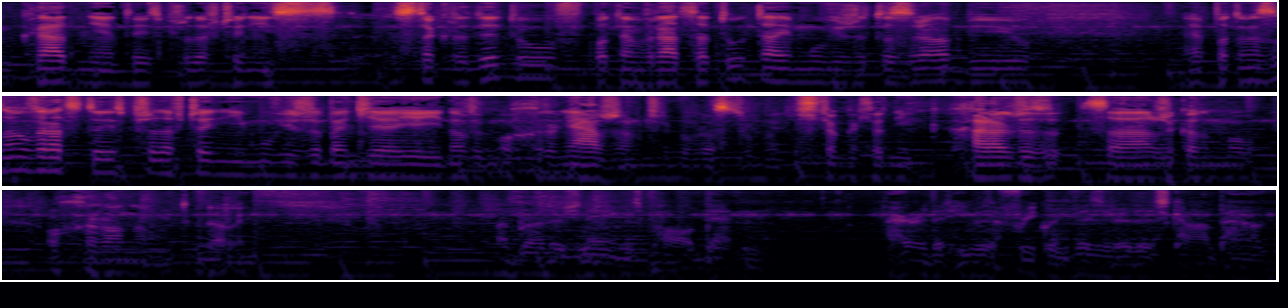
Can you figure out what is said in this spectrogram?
em, kradnie tej sprzedawczyni z 100 kredytów, potem wraca tutaj, mówi, że to zrobił, e, potem znowu wraca do tej sprzedawczyni i mówi, że będzie jej nowym ochroniarzem, czyli po prostu będzie ściągać od niej haracz za- rzekomą ochronę i tak. My brother's name is Paul Denton. I heard that he was a frequent visitor to this compound.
